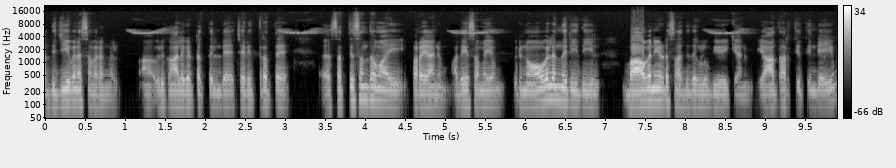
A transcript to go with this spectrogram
അതിജീവന സമരങ്ങൾ ഒരു കാലഘട്ടത്തിന്റെ ചരിത്രത്തെ സത്യസന്ധമായി പറയാനും അതേസമയം ഒരു നോവൽ എന്ന രീതിയിൽ ഭാവനയുടെ സാധ്യതകൾ ഉപയോഗിക്കാനും യാഥാർത്ഥ്യത്തിന്റെയും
